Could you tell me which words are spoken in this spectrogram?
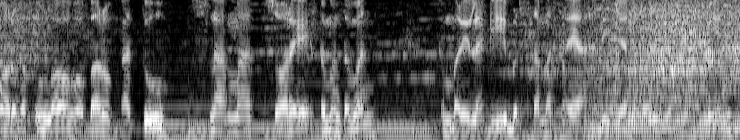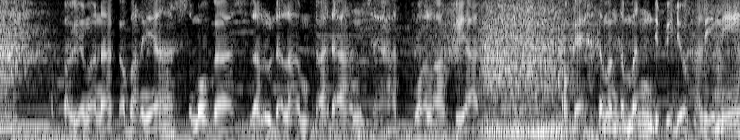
warahmatullahi wabarakatuh. Selamat sore, teman-teman. Kembali lagi bersama saya di channel Amin. Bagaimana kabarnya? Semoga selalu dalam keadaan sehat walafiat. Oke, teman-teman, di video kali ini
